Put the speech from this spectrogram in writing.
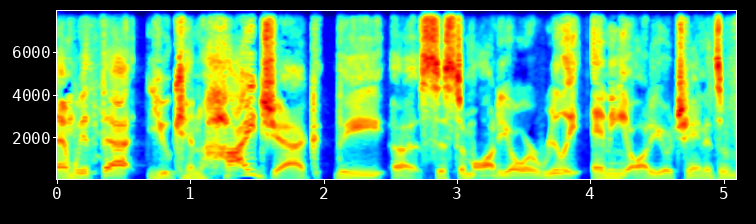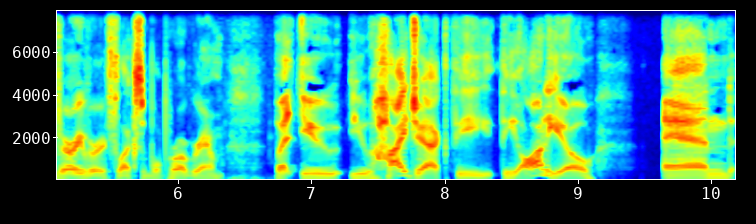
And with that, you can hijack the uh, system audio or really any audio chain. It's a very, very flexible program. But you you hijack the the audio, and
